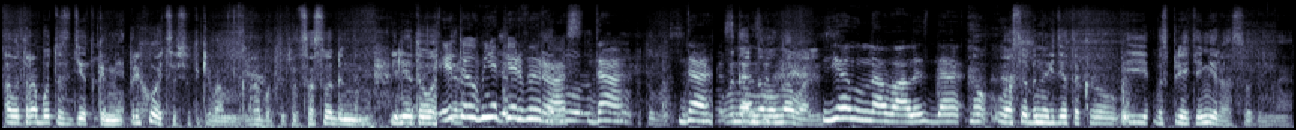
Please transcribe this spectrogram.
а вот работа с детками приходится все-таки вам работать вот с особенными? Или это у вас Это пер- у меня пер- первый раз, опыт да. Да. Вы, наверное, волновались. Я волновалась, да. Ну, у особенных деток э, и восприятие мира особенное.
